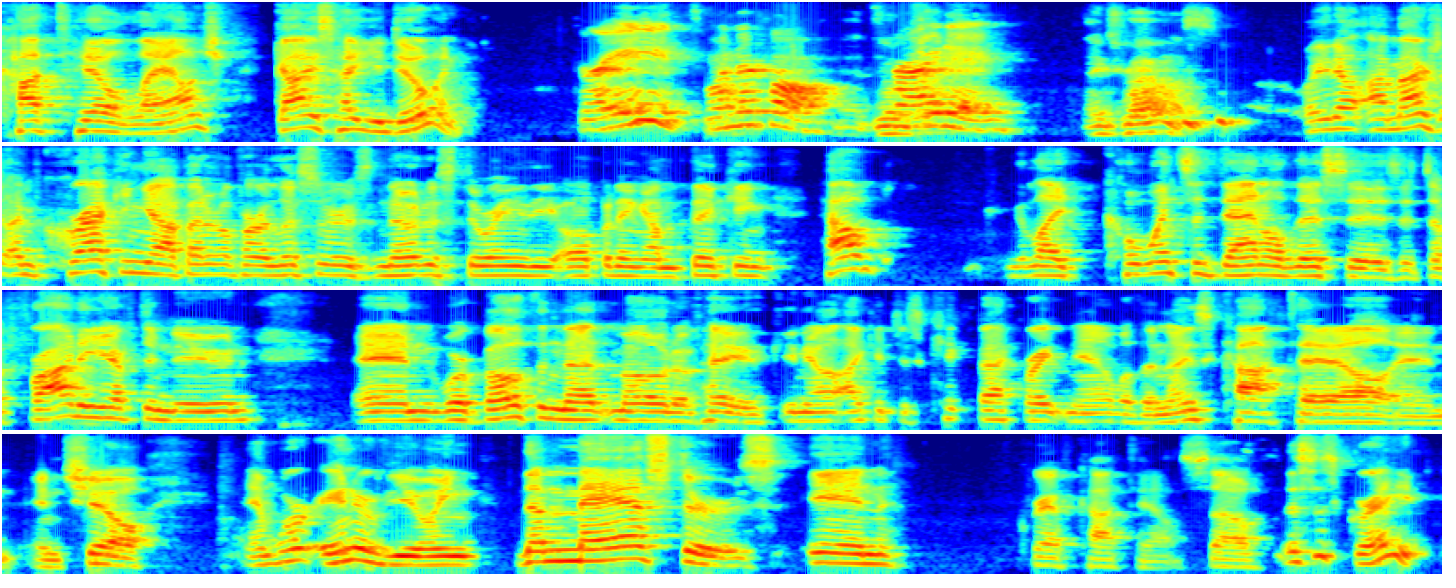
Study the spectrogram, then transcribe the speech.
Cocktail Lounge. Guys, how you doing? Great, wonderful. It's Friday. Thanks for having us. Well, you know, I'm actually I'm cracking up. I don't know if our listeners noticed during the opening. I'm thinking how like coincidental this is. It's a Friday afternoon, and we're both in that mode of hey, you know, I could just kick back right now with a nice cocktail and and chill. And we're interviewing the masters in craft cocktails. So this is great.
